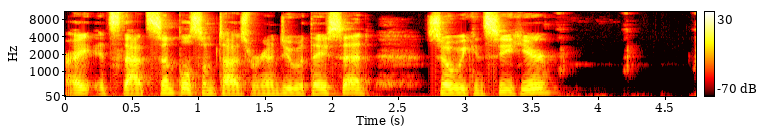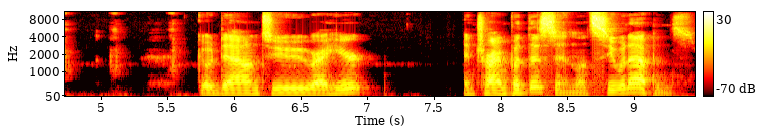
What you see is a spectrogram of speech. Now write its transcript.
right? It's that simple. Sometimes we're going to do what they said. So we can see here, go down to right here and try and put this in. Let's see what happens.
